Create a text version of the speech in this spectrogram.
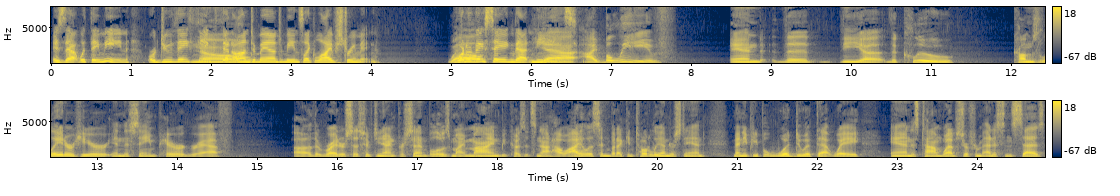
Is that what they mean, or do they think that on demand means like live streaming? What are they saying that means? Yeah, I believe, and the the uh, the clue comes later here in the same paragraph. Uh, the writer says 59% blows my mind because it's not how I listen, but I can totally understand many people would do it that way. And as Tom Webster from Edison says,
